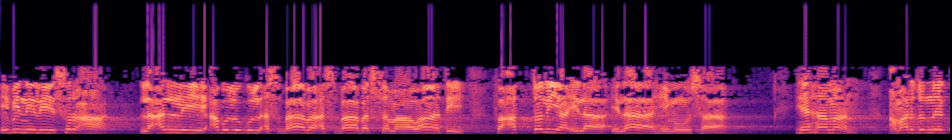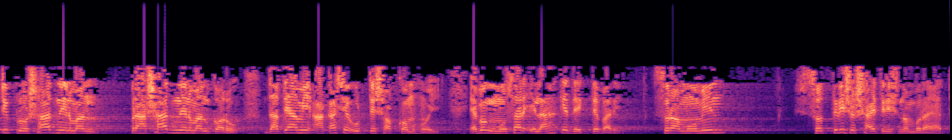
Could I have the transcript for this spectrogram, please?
ইবিনিলি সুরআ। লাআল্লি আবলুগুল আসবাব আসবাব as-samawati ফাআত্তালিয়া ইলা ইলাহি মূসা। হে হামান, আমার জন্য একটি প্রসাদ নির্মাণ, প্রাসাদ নির্মাণ করো, যাতে আমি আকাশে উঠতে সক্ষম হই এবং মুসার এলাহাকে দেখতে পারি। সুরা মুমিন ছত্রিশ ও সাঁত্রিশ নম্বর আয়াত।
